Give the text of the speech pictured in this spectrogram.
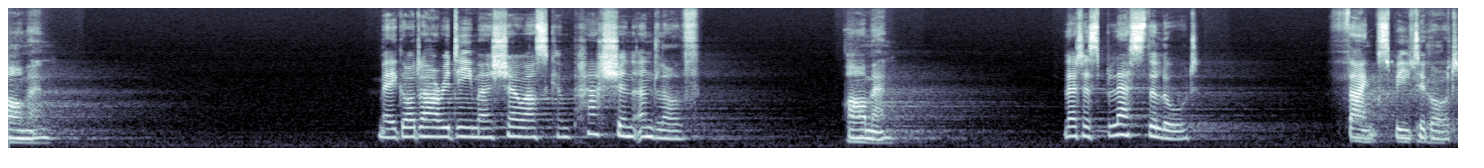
Amen. May God our Redeemer show us compassion and love. Amen. Let us bless the Lord. Thanks be to God.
